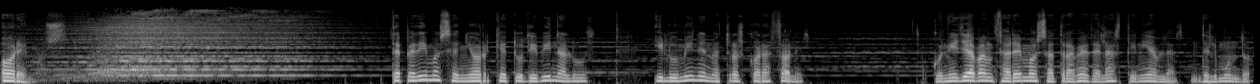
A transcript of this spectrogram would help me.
Oremos. Te pedimos, Señor, que tu divina luz ilumine nuestros corazones. Con ella avanzaremos a través de las tinieblas del mundo,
